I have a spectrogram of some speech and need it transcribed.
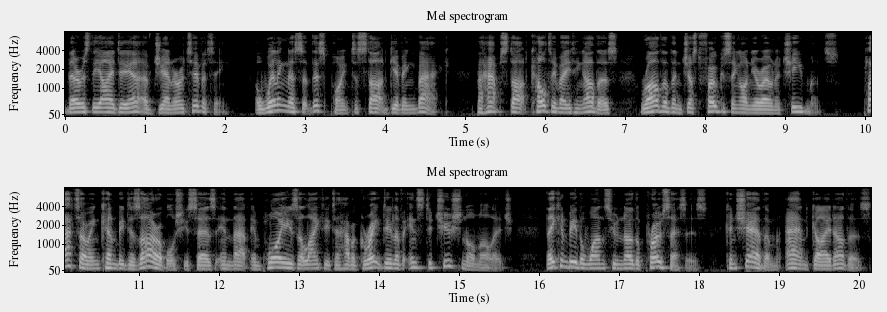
there is the idea of generativity, a willingness at this point to start giving back, perhaps start cultivating others rather than just focusing on your own achievements. Plateauing can be desirable, she says, in that employees are likely to have a great deal of institutional knowledge. They can be the ones who know the processes, can share them, and guide others.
